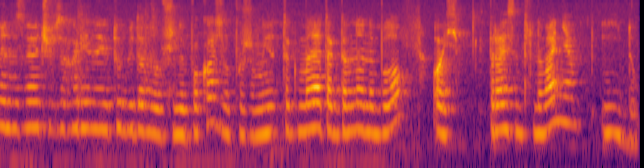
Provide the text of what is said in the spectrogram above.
Я не знаю, чи взагалі на Ютубі давно вже не показувала, боже, мене так, мене так давно не було. Ось, збираюсь на тренування і йду.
